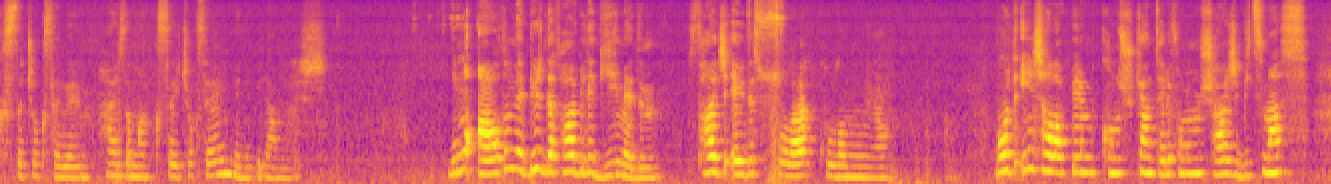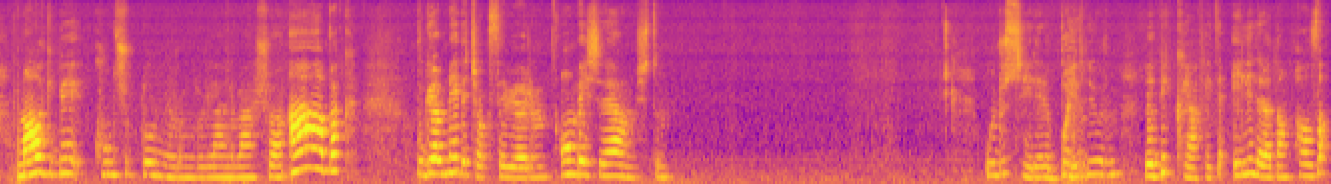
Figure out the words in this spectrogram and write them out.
kısa çok severim. Her zaman kısayı çok severim beni bilen bilir. Bunu aldım ve bir defa bile giymedim. Sadece evde süs olarak kullanılıyor. Bu arada inşallah benim konuşurken telefonumun şarjı bitmez. Mal gibi konuşup durmuyorumdur yani ben şu an. Aa bak bu gömleği de çok seviyorum. 15 liraya almıştım. Ucuz şeylere bayılıyorum ve bir kıyafete 50 liradan fazla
